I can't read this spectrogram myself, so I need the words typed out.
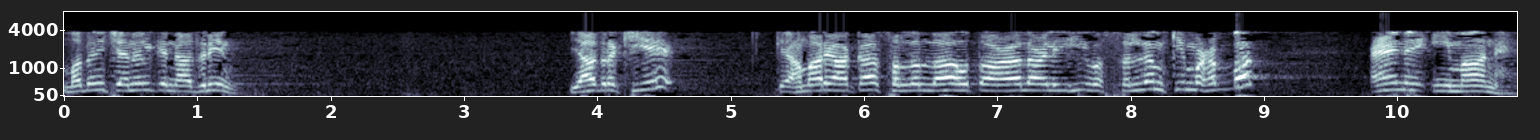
مدنی چینل کے ناظرین، یاد رکھیے کہ ہمارے آقا صلی اللہ تعالی علیہ وسلم کی محبت عین ایمان ہے،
